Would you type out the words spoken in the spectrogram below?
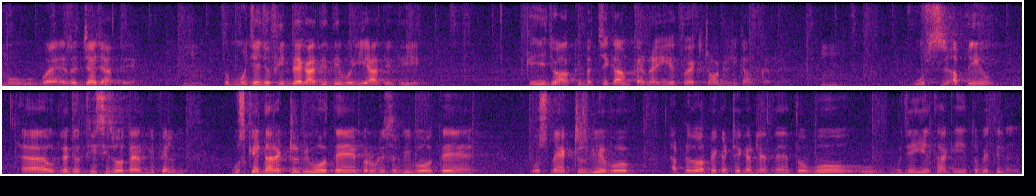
वो वो एज अ जज आते हैं। हम्म, तो मुझे जो फीडबैक आती थी वो ये आती थी कि ये जो आपके बच्चे काम कर रहे हैं ये तो एक्स्ट्रॉर्डनरी काम कर रहे हैं। हम्म, उस अपनी उनका जो थीसिस होता है उनकी फ़िल्म उसके डायरेक्टर भी वो होते हैं प्रोड्यूसर भी वो होते हैं उसमें एक्टर्स भी वो अपने तौर पे इकट्ठे कर लेते हैं। तो वो मुझे ये था कि ये तो बेहतरीन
